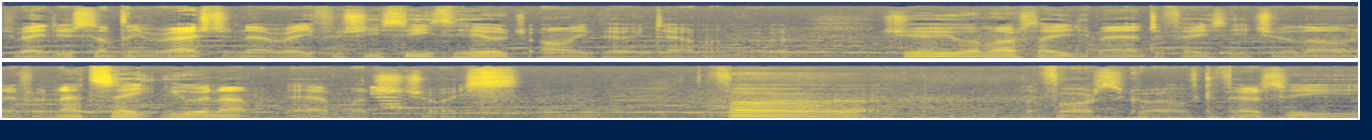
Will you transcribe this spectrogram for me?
She may do something rash to Netrath if she sees the huge army bearing down on her. Sure, you are most likely demand to face each alone, and for that sake, you will not have much choice. For the force of Confederacy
